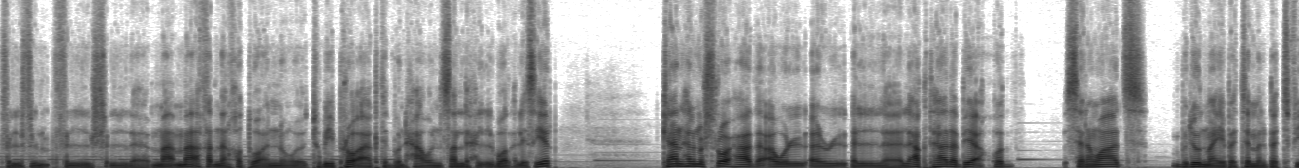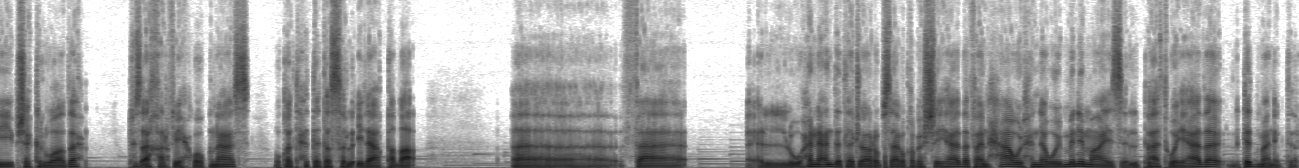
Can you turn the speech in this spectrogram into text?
في ال في ال في, ال في ال ما ما أخذنا الخطوة إنه to be proactive ونحاول نصلح الوضع اللي يصير. كان هالمشروع هذا أو العقد هذا بيأخذ سنوات بدون ما يتم البت فيه بشكل واضح. تتأخر فيه حقوق ناس وقد حتى تصل إلى قضاء. آه ف وحنا عندنا تجارب سابقة بالشيء هذا فنحاول حنا we minimize ال pathway هذا قد ما نقدر.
